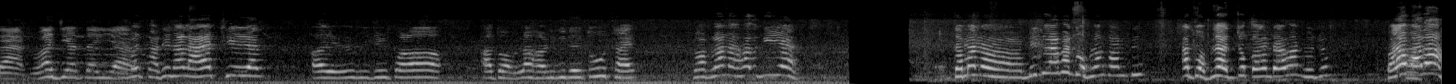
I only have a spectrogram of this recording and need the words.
કાઢવા ગયા તા યાર અમે કાઢી ના લાયા છીએ યાર. આ એવી બીજી પણ આ ધોબલા હળગી જાય તો થાય? ધોબલા ના હળગી યાર. તમને બીક લાગે ધોબલા કામથી આ ધોબલા જો કરંટ આવે જોજો. ભલા ભલા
